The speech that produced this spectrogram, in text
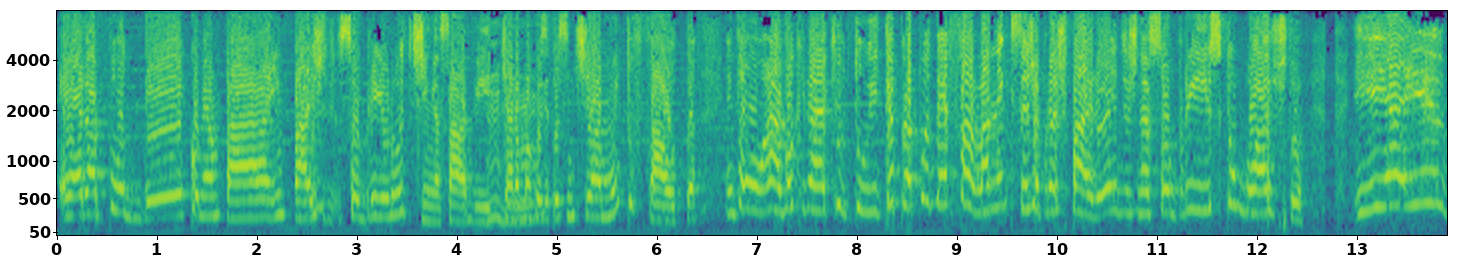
era poder comentar em paz sobre lutinha, sabe? Uhum. Que era uma coisa que eu sentia muito falta. Então, ah, vou criar aqui o Twitter para poder falar, nem que seja para as paredes, né? Sobre isso que eu gosto. E aí,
